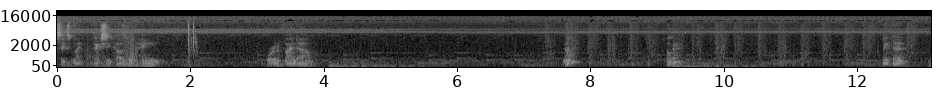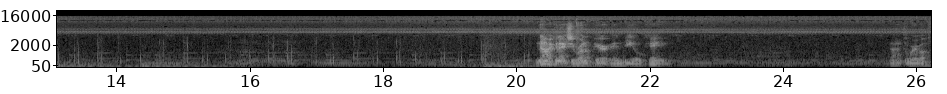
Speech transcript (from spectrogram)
Six might actually cause me pain. We're gonna find out. No? Okay. Take that. Now I can actually run up here and be okay. Not have to worry about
